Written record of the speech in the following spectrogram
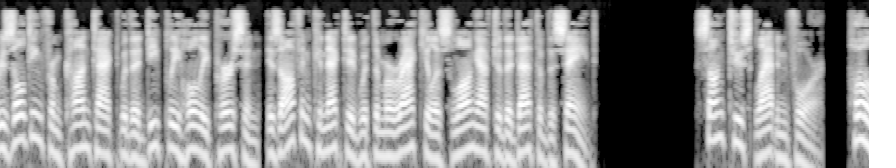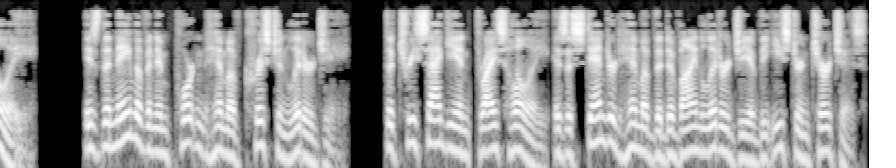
resulting from contact with a deeply holy person, is often connected with the miraculous long after the death of the saint. Sanctus Latin for «holy» is the name of an important hymn of Christian liturgy. The Trisagion thrice holy is a standard hymn of the Divine Liturgy of the Eastern Churches.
